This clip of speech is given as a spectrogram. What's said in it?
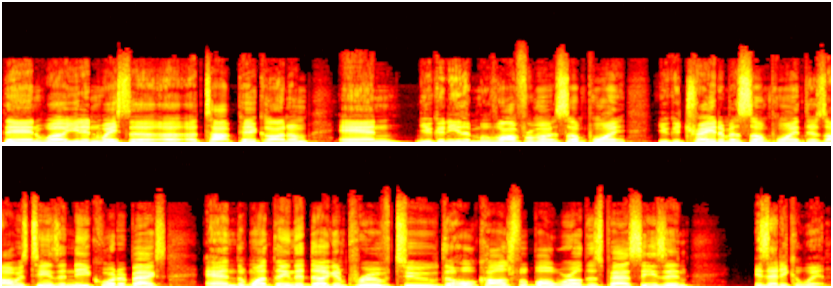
then well, you didn't waste a, a, a top pick on him, and you can either move on from him at some point, you could trade him at some point. There's always teams that need quarterbacks. And the one thing that Duggan proved to the whole college football world this past season is that he could win.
